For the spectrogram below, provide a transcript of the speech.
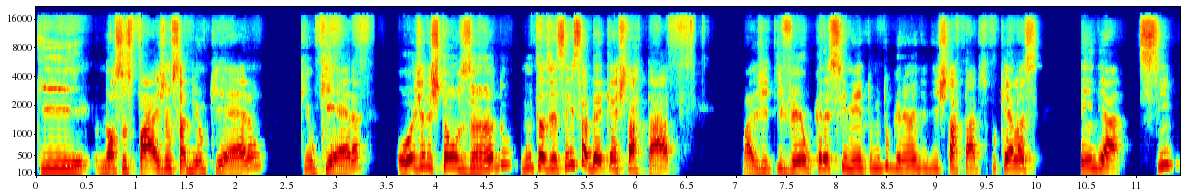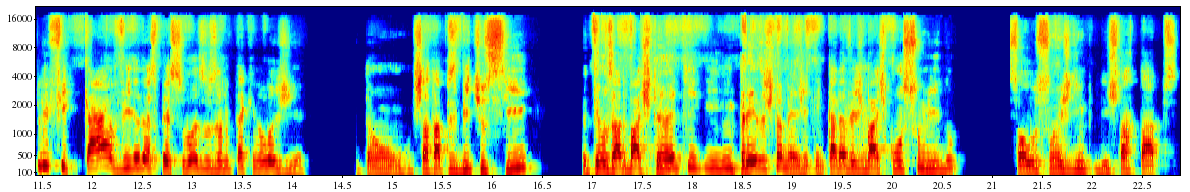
que nossos pais não sabiam o que eram, que, o que era, Hoje eles estão usando, muitas vezes sem saber que é startup, mas a gente vê o crescimento muito grande de startups porque elas tendem a simplificar a vida das pessoas usando tecnologia. Então, startups B2C eu tenho usado bastante e empresas também. A gente tem cada vez mais consumido soluções de, de startups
